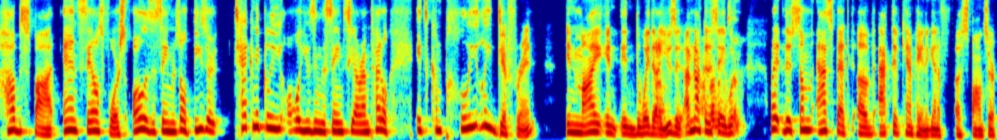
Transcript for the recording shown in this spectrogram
HubSpot, and Salesforce all as the same result. These are technically all using the same CRM title. It's completely different in my in in the way that I use it. I'm not going to say what right there's some aspect of active campaign again a, a, sponsor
